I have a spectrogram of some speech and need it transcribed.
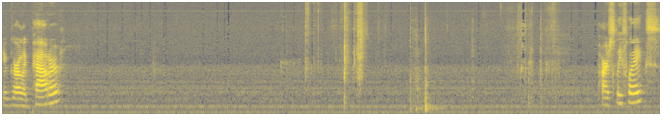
Your garlic powder. Parsley flakes.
